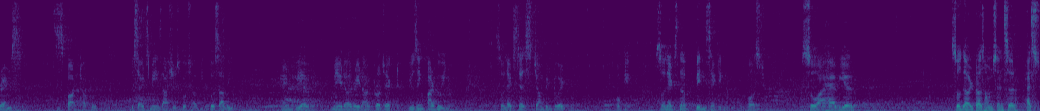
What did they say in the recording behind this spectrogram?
friends, this is Parth Thakur. Besides me is Ashish Gosavi, and we have made a radar project using Arduino. So let's just jump into it. Okay, so let's the pin setting first. So I have here, so the ultrasound sensor has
